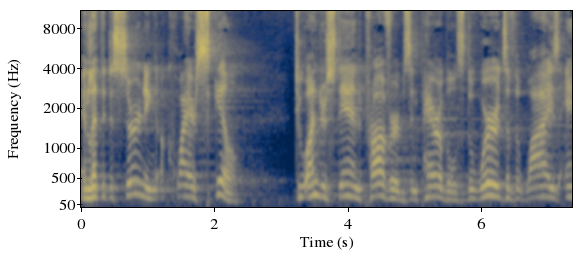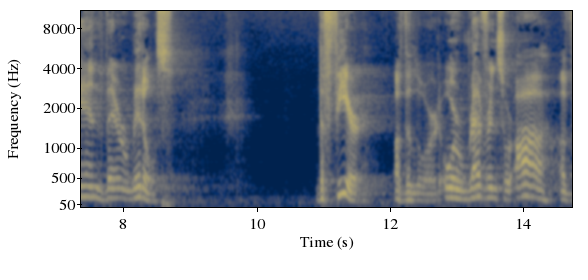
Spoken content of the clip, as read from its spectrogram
and let the discerning acquire skill to understand proverbs and parables, the words of the wise and their riddles the fear of the Lord or reverence or awe of,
